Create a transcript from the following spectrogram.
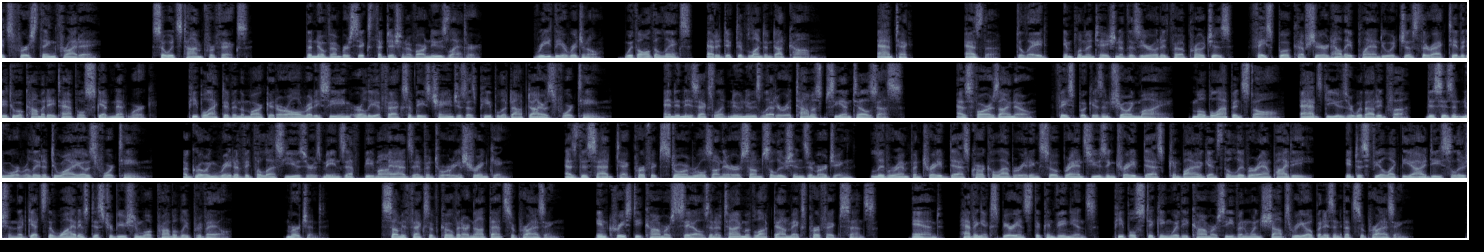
It's first thing Friday. So it's time for Fix. The November 6th edition of our newsletter. Read the original, with all the links, at addictivelondon.com. AdTech. As the delayed implementation of the Zero DIDFA approaches, Facebook have shared how they plan to adjust their activity to accommodate Apple's SKAdNetwork. People active in the market are already seeing early effects of these changes as people adopt iOS 14. And in his excellent new newsletter Thomas Psian tells us. As far as I know, Facebook isn't showing my mobile app install ads to user without IDFA, this isn't new or related to iOS 14. A growing rate of IDFA-less users means FB My Ads inventory is shrinking. As this ad tech perfect storm rolls on there are some solutions emerging, LiveRamp and Trade Desk are collaborating so brands using Trade Desk can buy against the LiveRamp ID. It does feel like the ID solution that gets the widest distribution will probably prevail. Merchant. Some effects of COVID are not that surprising. Increased e-commerce sales in a time of lockdown makes perfect sense. And, having experienced the convenience, people sticking with e-commerce even when shops reopen isn't that surprising.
